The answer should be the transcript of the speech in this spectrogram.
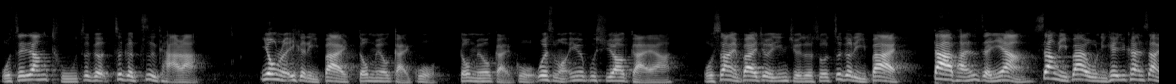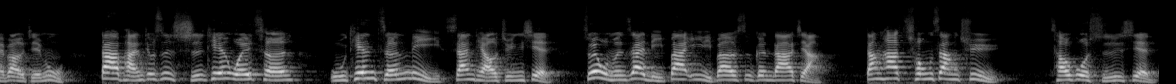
我这张图这个这个字卡啦，用了一个礼拜都没有改过，都没有改过。为什么？因为不需要改啊。我上礼拜就已经觉得说，这个礼拜大盘是怎样？上礼拜五你可以去看上礼拜的节目，大盘就是十天围城，五天整理三条均线。所以我们在礼拜一、礼拜二是跟大家讲，当它冲上去超过十日线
